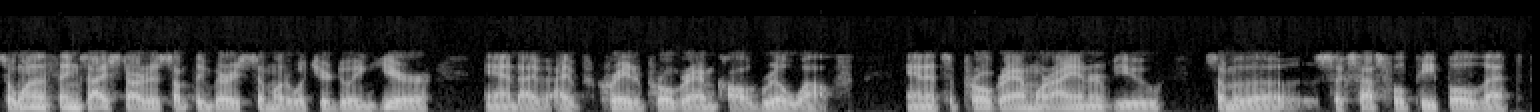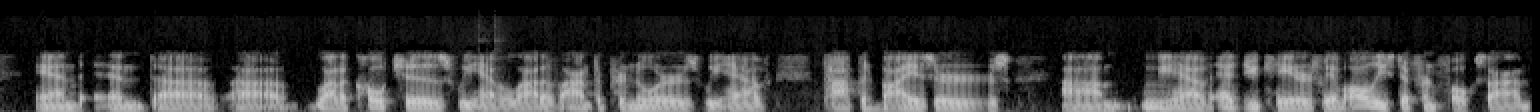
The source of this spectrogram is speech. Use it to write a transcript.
So one of the things I started is something very similar to what you're doing here, and I've I've created a program called Real Wealth and it's a program where I interview some of the successful people that and and uh, uh, a lot of coaches. We have a lot of entrepreneurs. We have top advisors. Um, we have educators. We have all these different folks on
